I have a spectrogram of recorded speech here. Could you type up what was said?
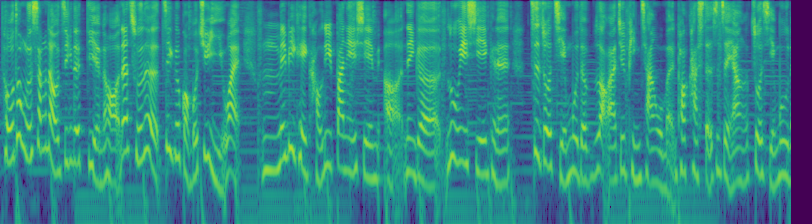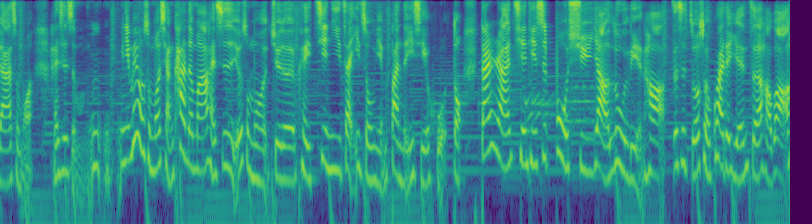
头痛的、伤脑筋的点哈。那除了这个广播剧以外，嗯，maybe 可以考虑办一些呃，那个录一些可能。制作节目的 vlog 啊，就平常我们 podcast 是怎样做节目的啊？什么还是什么？你你们有什么想看的吗？还是有什么觉得可以建议在一周年办的一些活动？当然，前提是不需要露脸哈，这是左手怪的原则，好不好？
